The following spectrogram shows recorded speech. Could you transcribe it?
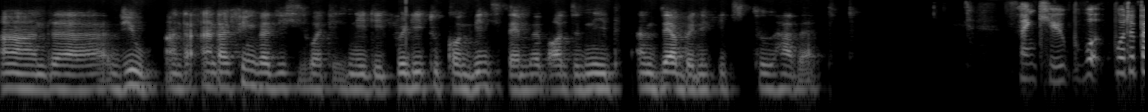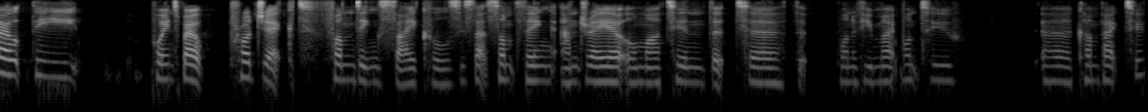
and uh, view. And, and I think that this is what is needed, really to convince them about the need and their benefits to have that. Thank you. What, what about the point about project funding cycles? Is that something, Andrea or Martin, that, uh, that one of you might want to uh, come back to?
